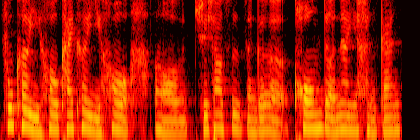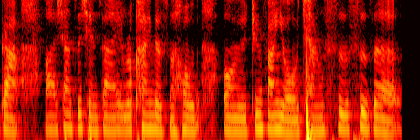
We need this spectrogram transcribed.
复课以后、开课以后，呃，学校是整个空的，那也很尴尬啊。像之前在 Rakhine 的时候，呃，军方有尝试试着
